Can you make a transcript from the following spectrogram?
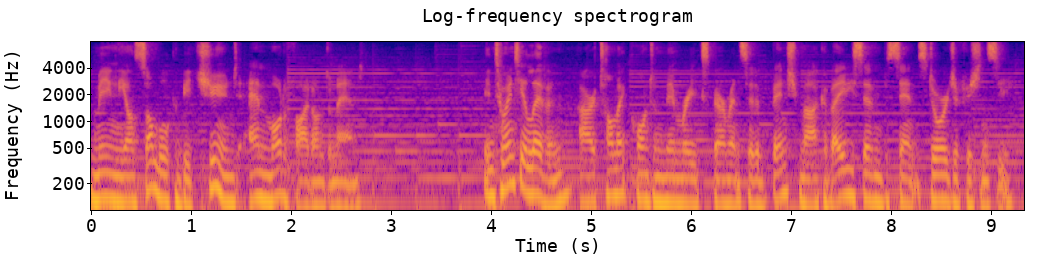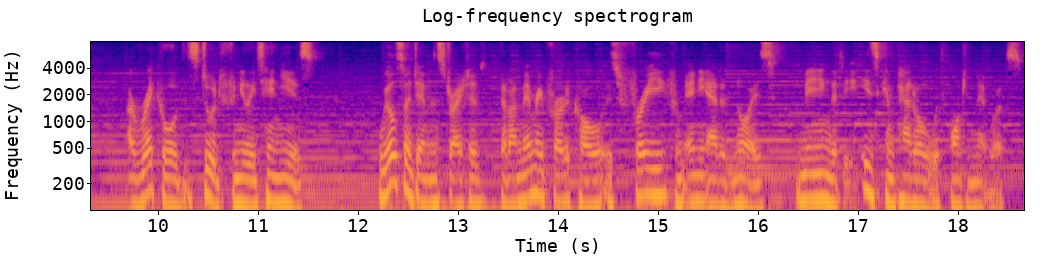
meaning the ensemble can be tuned and modified on demand. In 2011, our atomic quantum memory experiment set a benchmark of 87% storage efficiency, a record that stood for nearly 10 years. We also demonstrated that our memory protocol is free from any added noise, meaning that it is compatible with quantum networks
